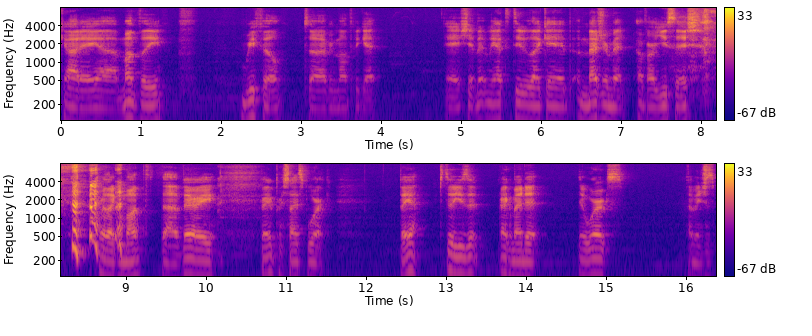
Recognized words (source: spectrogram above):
got a uh, monthly refill, so every month we get a shipment. We have to do like a, a measurement of our usage for like a month. Uh, very, very precise work. But yeah, still use it. Recommend it. It works. I mean, it's just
